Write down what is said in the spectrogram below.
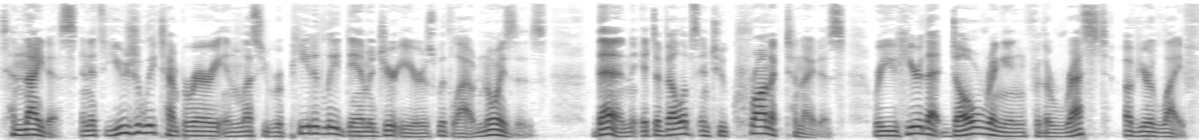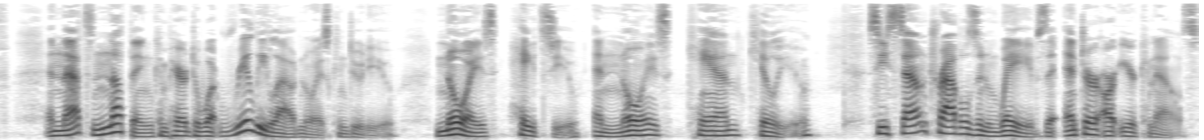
tinnitus, and it's usually temporary unless you repeatedly damage your ears with loud noises. Then it develops into chronic tinnitus, where you hear that dull ringing for the rest of your life. And that's nothing compared to what really loud noise can do to you. Noise hates you, and noise can kill you. See, sound travels in waves that enter our ear canals.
